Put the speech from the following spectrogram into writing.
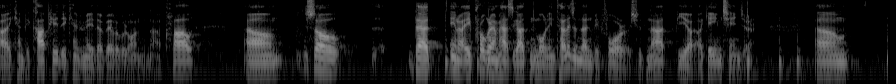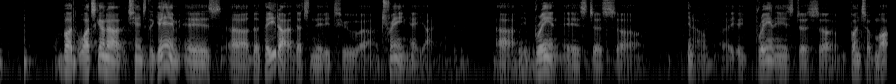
Uh, it can be copied. It can be made available on uh, cloud. Um, so that you know, a program has gotten more intelligent than before should not be a, a game changer. Um, but what's going to change the game is uh, the data that's needed to uh, train AI. Uh, brain is just, uh, you know, a, brain is just a bunch of mo-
